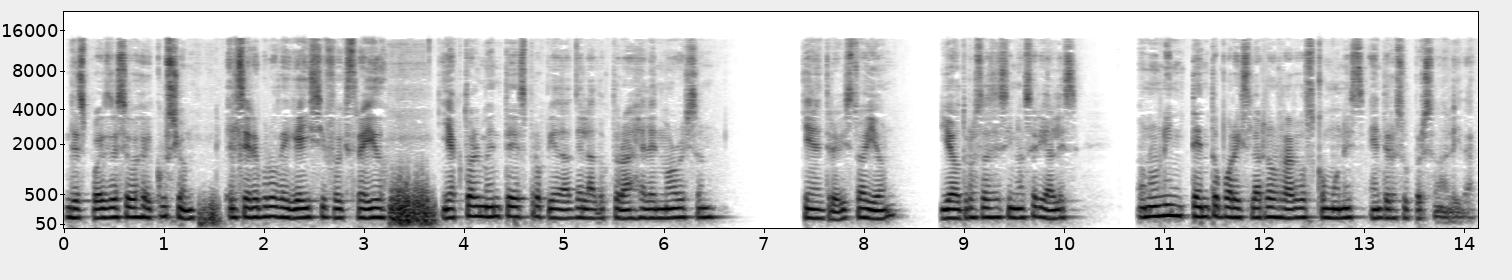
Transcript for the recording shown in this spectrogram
Después de su ejecución, el cerebro de Gacy fue extraído y actualmente es propiedad de la doctora Helen Morrison, quien entrevistó a John y a otros asesinos seriales en un intento por aislar los rasgos comunes entre su personalidad.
